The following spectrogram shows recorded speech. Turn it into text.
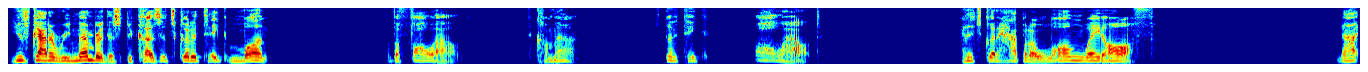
you've got to remember this because it's going to take months for the fallout to come out. It's going to take fallout. And it's going to happen a long way off. Not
